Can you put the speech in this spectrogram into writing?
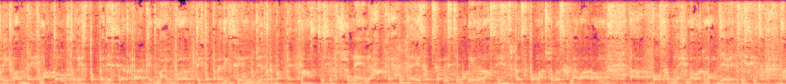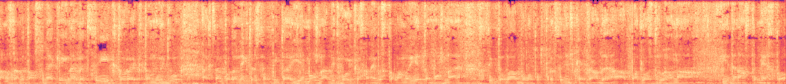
príklad Bekmatov, ktorý je 150 keď majú po týchto predikcií, bude treba 15 tisíc, čo nie je ľahké. Mm-hmm. Hej, socialisti mali 11 500 na čele s Chmelárom a osobne Chmelár mal 9 tisíc. Samozrejme, tam sú nejaké iné veci, ktoré k tomu idú. A chcem povedať, niektorí sa pýtajú, je možné, aby dvojka sa nedostala? No je to možné. Citová bola podpredsednička KDH a padla z druhého na 11. miesto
